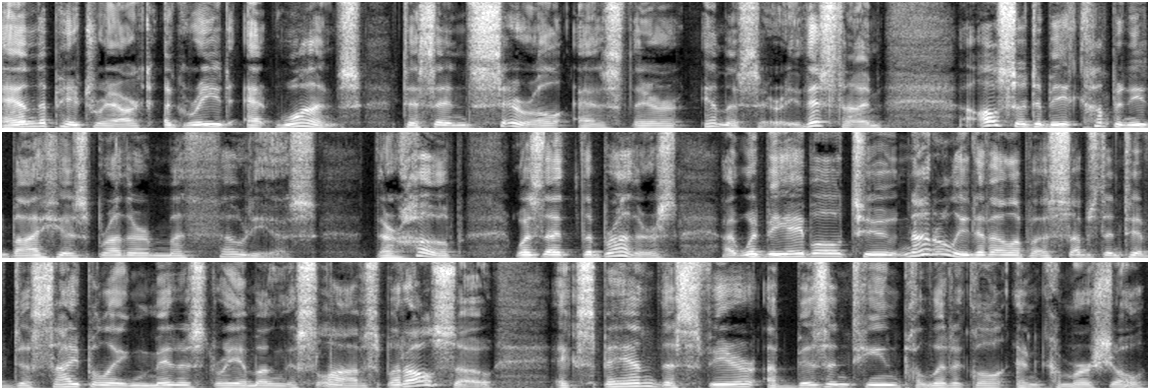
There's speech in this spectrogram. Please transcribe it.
and the patriarch agreed at once to send Cyril as their emissary, this time also to be accompanied by his brother Methodius. Their hope was that the brothers uh, would be able to not only develop a substantive discipling ministry among the Slavs, but also expand the sphere of Byzantine political and commercial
